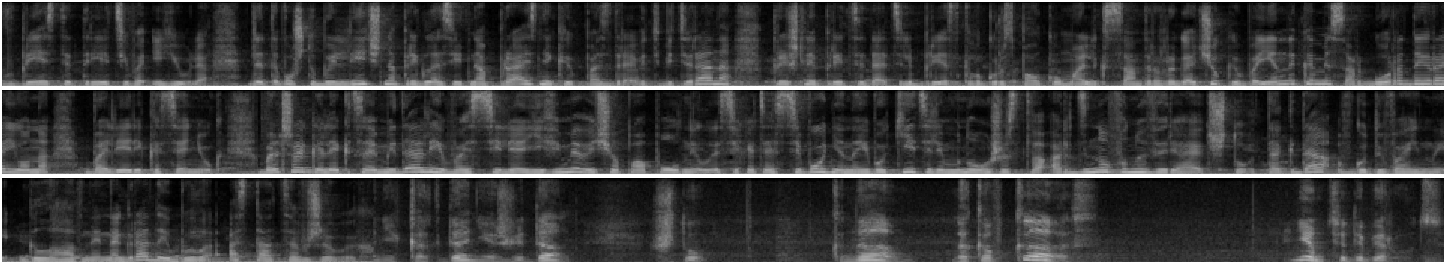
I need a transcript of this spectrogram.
в Бресте 3 июля. Для того, чтобы лично пригласить на праздник и поздравить ветерана, пришли председатель Брестского горосполкома Александр Рогачук и военный комиссар города и района Валерий Косянюк. Романюк. Большая коллекция медалей Василия Ефимовича пополнилась, и хотя сегодня на его кителе множество орденов, он уверяет, что тогда, в годы войны, главной наградой было остаться в живых. Никогда не ожидал, что к нам, на Кавказ, немцы доберутся.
